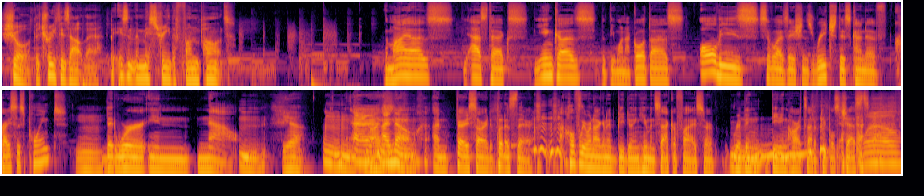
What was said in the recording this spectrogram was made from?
Sure, the truth is out there, but isn't the mystery the fun part? The Mayas, the Aztecs, the Incas, the Tiwanakotas, all these civilizations reached this kind of crisis point mm. that we're in now. Mm. Yeah. Mm, nice. I know. I'm very sorry to put us there. Hopefully, we're not going to be doing human sacrifice or ripping mm. beating hearts out of people's chests. Well,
